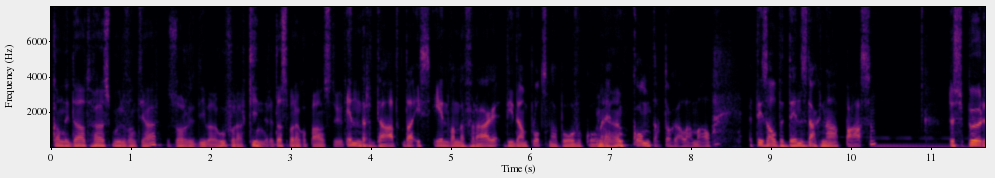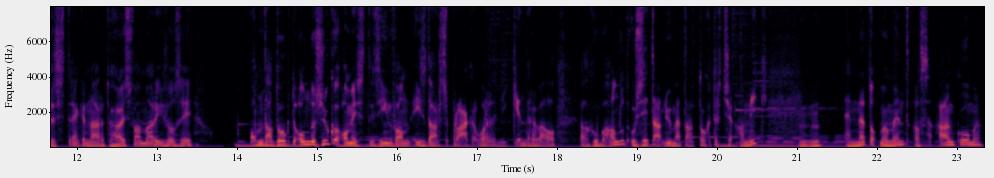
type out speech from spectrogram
kandidaat huismoeder van het jaar, zorgde die wel goed voor haar kinderen? Dat is waar ik op aanstuur. Inderdaad, dat is een van de vragen die dan plots naar boven komen. Ja. Hoe komt dat toch allemaal? Het is al de dinsdag na Pasen. De speurders trekken naar het huis van Marie-José om dat ook te onderzoeken, om eens te zien van, is daar sprake, worden die kinderen wel, wel goed behandeld? Hoe zit dat nu met dat dochtertje Annick? En net op het moment als ze aankomen,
